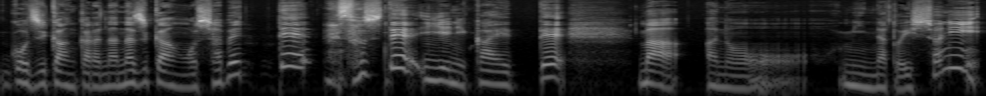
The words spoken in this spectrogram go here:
5時間から7時間を喋って そして家に帰ってまああのみんなと一緒に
